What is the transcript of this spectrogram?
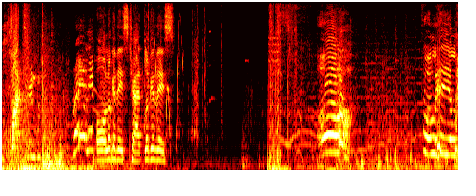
Fuck! Really? Oh, look at this, chat. Look at this. Oh! Full heal.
